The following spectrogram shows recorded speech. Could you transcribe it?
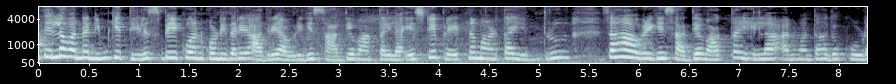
ಅದೆಲ್ಲವನ್ನು ನಿಮಗೆ ತಿಳಿಸ್ಬೇಕು ಅಂದ್ಕೊಂಡಿದ್ದಾರೆ ಆದರೆ ಅವರಿಗೆ ಸಾಧ್ಯವಾಗ್ತಾ ಇಲ್ಲ. ಎಷ್ಟೇ ಪ್ರಯತ್ನ ಮಾಡ್ತಾ ಇದ್ದರೂ ಸಹ ಅವರಿಗೆ ಸಾಧ್ಯವಾಗ್ತಾ ಇಲ್ಲ ಅನ್ನುವಂತಹದ್ದು ಕೂಡ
